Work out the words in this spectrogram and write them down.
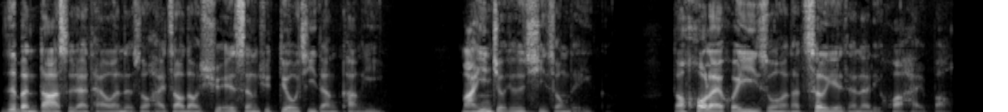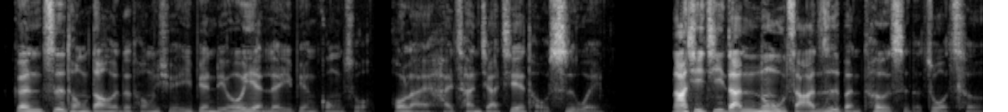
日本大使来台湾的时候，还遭到学生去丢鸡蛋抗议。马英九就是其中的一个。到后来回忆说，他彻夜在那里画海报，跟志同道合的同学一边流眼泪一边工作。后来还参加街头示威，拿起鸡蛋怒砸日本特使的座车。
